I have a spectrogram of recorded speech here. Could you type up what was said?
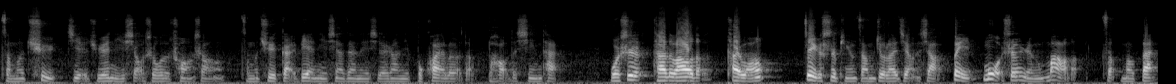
怎么去解决你小时候的创伤，怎么去改变你现在那些让你不快乐的不好的心态。我是 TED w o 的泰王，这个视频咱们就来讲一下被陌生人骂了怎么办。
